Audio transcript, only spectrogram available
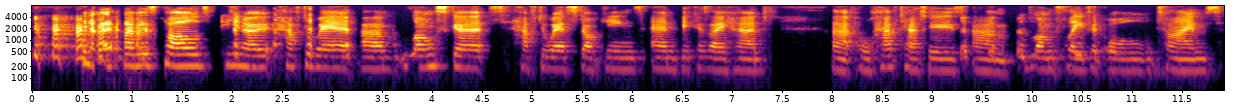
you know, I was told, you know, have to wear um, long skirts, have to wear stockings, and because I had uh, or have tattoos, um, long sleeve at all times,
